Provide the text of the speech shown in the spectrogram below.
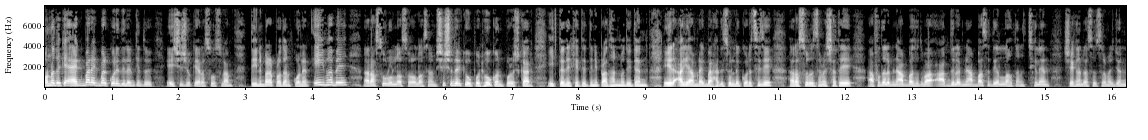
অন্যদিকে একবার একবার করে দিলেন, কিন্তু এই শিশুকে রাসুলসালাম তিনবার প্রদান করলেন। এইভাবে রাসুল্লাহ সাল্লাম শিশুদেরকে উপঢৌকন পুরস্কার ইত্যাদির ক্ষেত্রে তিনি প্রাধান্য দিতেন। এর আগে আমরা একবার হাদিস উল্লেখ করেছি যে রাসুল আসলামের সাথে আফদুল ইবিন আব্বাস অথবা আবদুল্লাহ ইবিন আব্বাস আদি আল্লাহ ছিলেন। সেখানে রাসুল জন্য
